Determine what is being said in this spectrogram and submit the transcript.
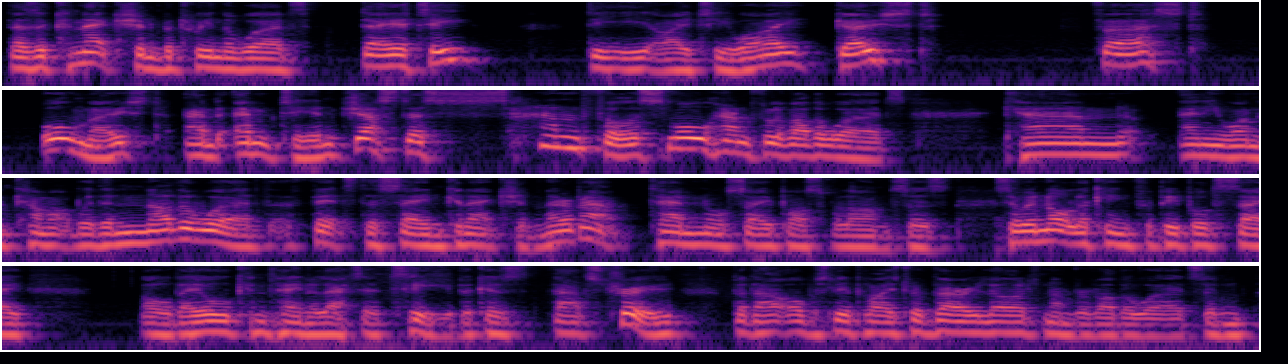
there's a connection between the words deity, D E I T Y, ghost, first, almost, and empty, and just a handful, a small handful of other words. Can anyone come up with another word that fits the same connection? There are about 10 or so possible answers. So we're not looking for people to say, oh, they all contain a letter T, because that's true, but that obviously applies to a very large number of other words and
